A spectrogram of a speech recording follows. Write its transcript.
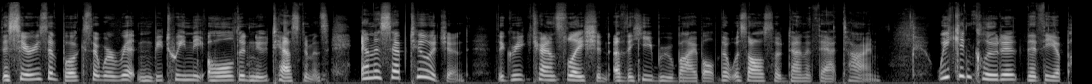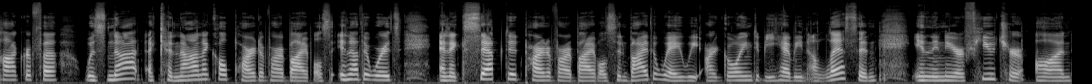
the series of books that were written between the Old and New Testaments, and the Septuagint, the Greek translation of the Hebrew Bible that was also done at that time. We concluded that the Apocrypha was not a canonical part of our Bibles. In other words, an accepted part of our Bibles. And by the way, we are going to be having a lesson in the near future on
